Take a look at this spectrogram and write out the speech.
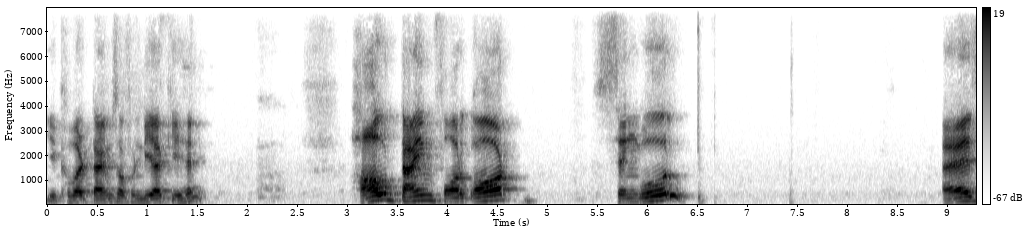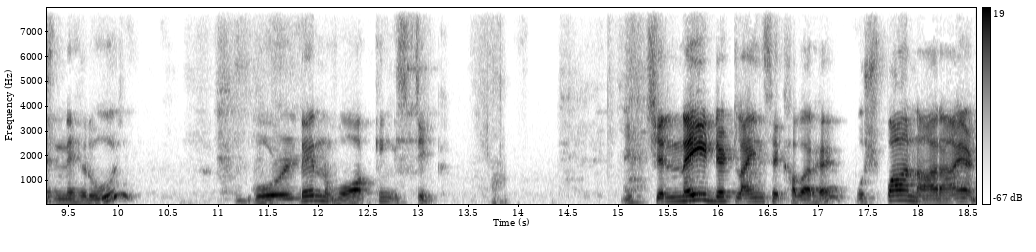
ये खबर टाइम्स ऑफ़ इंडिया की है। How time for God sengol as Nehru's golden walking stick ये चेन्नई डेटलाइन से खबर है, पुष्पा नारायण,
